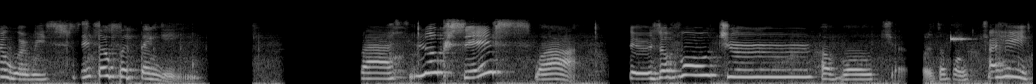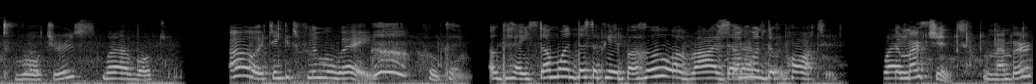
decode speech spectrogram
No worries. sis. Stupid thingy. Grassy. Look, sis. What? There's a vulture. A vulture. What's a vulture? I hate vultures. What are vultures? Oh, I think it flew away. okay. Okay, someone disappeared, but who arrived Someone at our place? departed. Wait. The merchant, remember?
